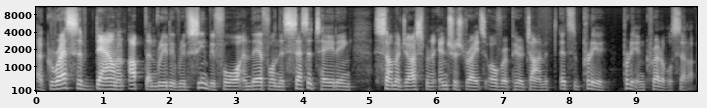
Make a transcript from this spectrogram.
aggressive down and up than really we've seen before, and therefore necessitating some adjustment in interest rates over a period of time. It, it's a pretty pretty incredible setup.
